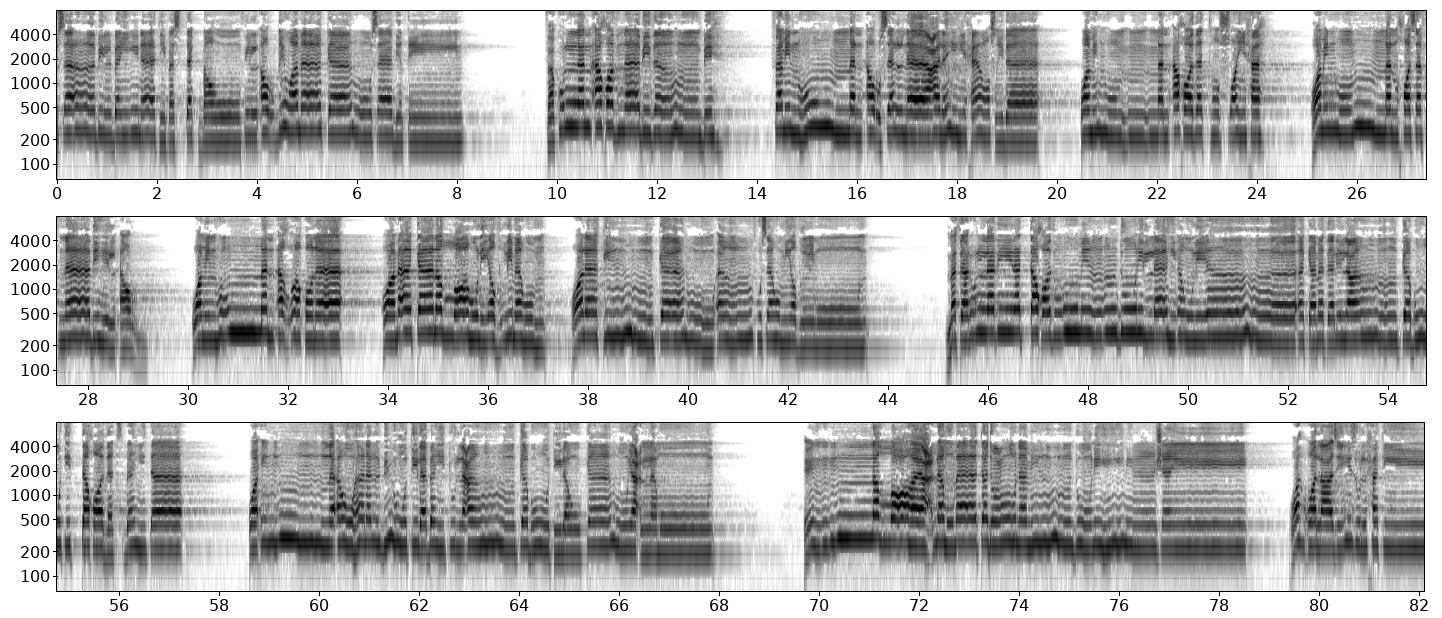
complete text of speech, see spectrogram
موسى بالبينات فاستكبروا في الأرض وما كانوا سابقين. فكلا أخذنا بذنبه فمنهم من أرسلنا عليه حاصبا ومنهم من أخذته الصيحة ومنهم من خسفنا به الأرض. ومنهم من أغرقنا وما كان الله ليظلمهم ولكن كانوا أنفسهم يظلمون. مثل الذين اتخذوا من دون الله أولياء كمثل العنكبوت اتخذت بيتا وإن أوهن البيوت لبيت العنكبوت لو كانوا يعلمون إن الله يعلم ما تدعون من دونه من شيء وهو العزيز الحكيم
